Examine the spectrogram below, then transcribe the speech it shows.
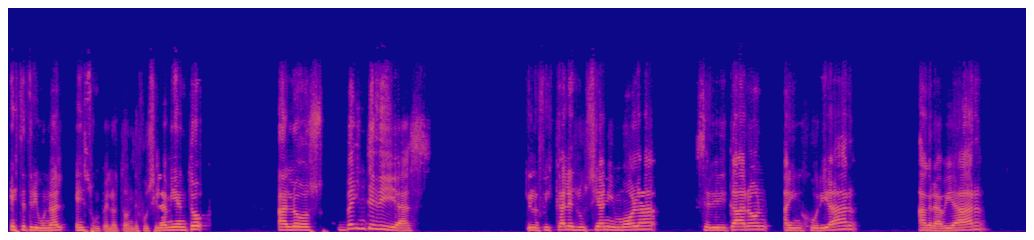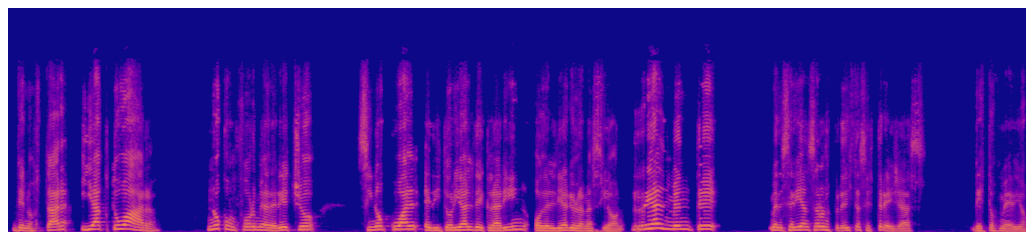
Este tribunal es un pelotón de fusilamiento. A los 20 días que los fiscales Luciani y Mola se dedicaron a injuriar, agraviar, denostar y actuar, no conforme a derecho, sino cual editorial de Clarín o del diario La Nación. Realmente merecerían ser los periodistas estrellas de estos medios.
